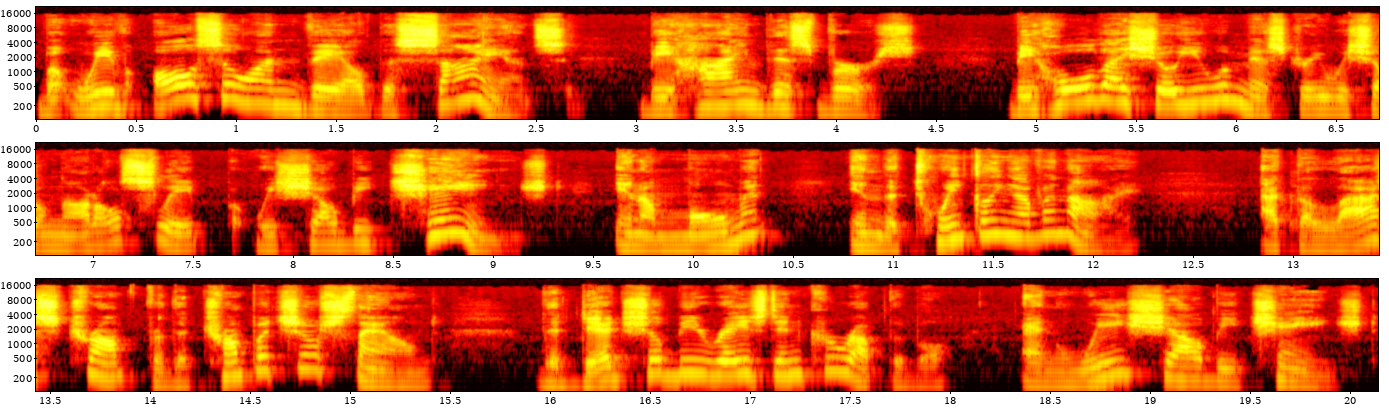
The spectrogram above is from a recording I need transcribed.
but we've also unveiled the science behind this verse. Behold, I show you a mystery. We shall not all sleep, but we shall be changed in a moment, in the twinkling of an eye. At the last trump, for the trumpet shall sound, the dead shall be raised incorruptible, and we shall be changed.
